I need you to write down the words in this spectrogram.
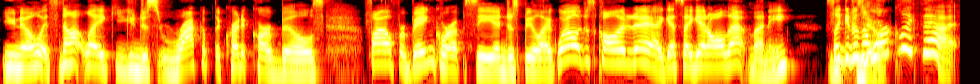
You know, it's not like you can just rack up the credit card bills, file for bankruptcy, and just be like, well, just call it a day. I guess I get all that money. It's like it doesn't Yeah. work like that.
